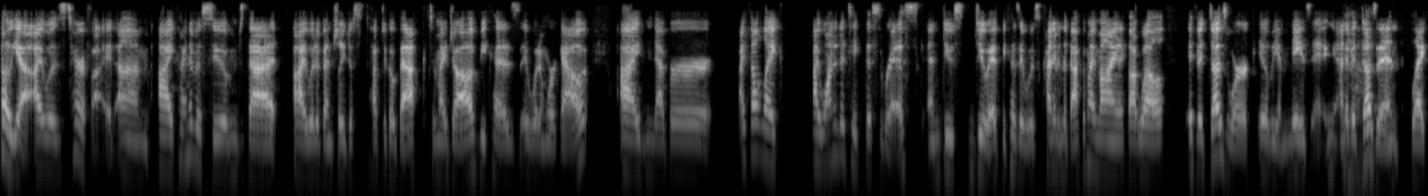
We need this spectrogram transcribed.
Oh, yeah, I was terrified. Um, I kind of assumed that I would eventually just have to go back to my job because it wouldn't work out. I never, I felt like I wanted to take this risk and do do it because it was kind of in the back of my mind. I thought, well, if it does work, it'll be amazing. And if it doesn't, like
